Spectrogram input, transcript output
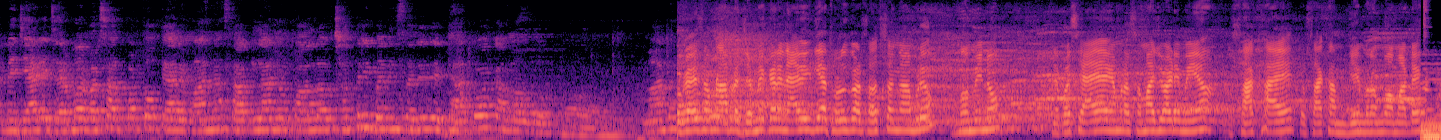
અને જ્યારે ઝરમર વરસાદ પડતો, ત્યારે માના સાદલાનો પાલવ છત્રી બની શરીરે ઢાંકવા કામ આવતો. તો ગાઈસ હમણાં આપણે જમી કરીને આવી ગયા, થોડીક વાર સત્સંગ સાંભળ્યો મમ્મીનો. ને પછી આયા હમણાં સમાજવાડીમાં અહીંયા શાખા એ તો શાખામાં ગેમ રમવા માટે.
